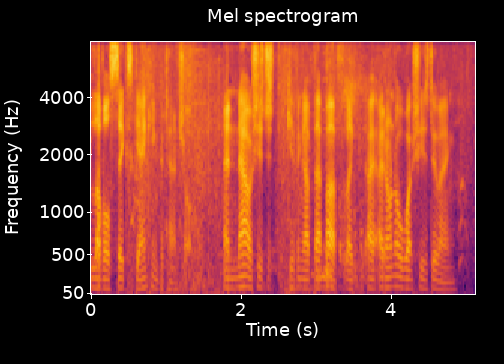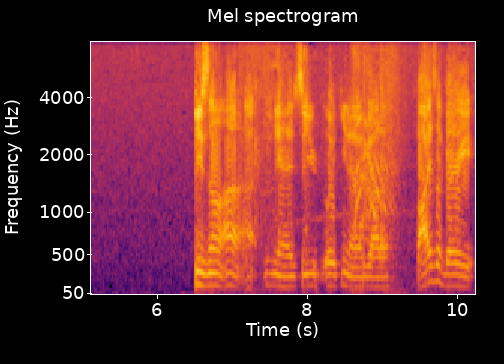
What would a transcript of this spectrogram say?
level 6 ganking potential. And now she's just giving up that mm-hmm. buff. Like, I, I don't know what she's doing. She's not. Uh, uh, yeah, so you like you know you gotta. Vi's a very.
